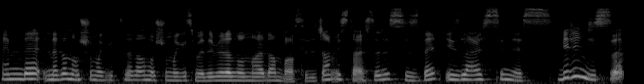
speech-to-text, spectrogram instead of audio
hem de neden hoşuma gitti, neden hoşuma gitmedi biraz onlardan bahsedeceğim. İsterseniz siz de izlersiniz. Birincisi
